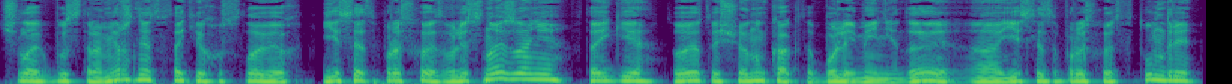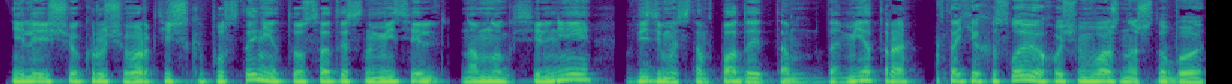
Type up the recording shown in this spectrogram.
человек быстро мерзнет в таких условиях. Если это происходит в лесной зоне, в тайге, то это еще, ну, как-то более-менее, да. А если это происходит в тундре или еще круче в арктической пустыне, то, соответственно, метель намного сильнее, видимость там падает там до метра. В таких таких условиях очень важно, чтобы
